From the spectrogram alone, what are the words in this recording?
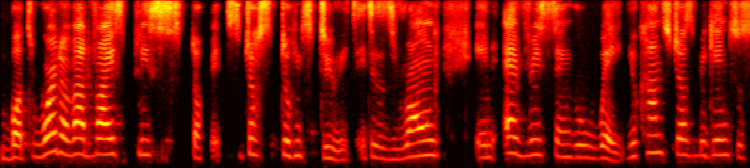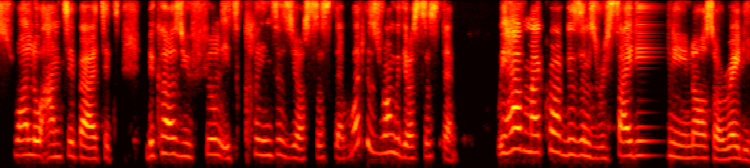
but word of advice, please stop it. Just don't do it. It is wrong in every single way. You can't just begin to swallow antibiotics because you feel it cleanses your system. What is wrong with your system? We have microorganisms residing in us already.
